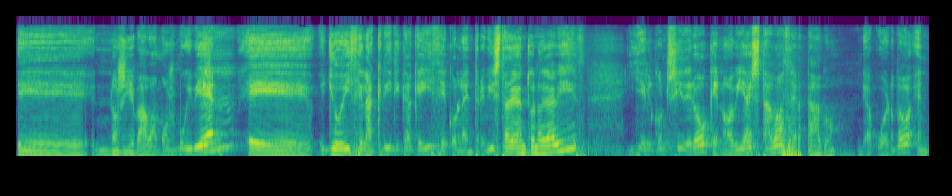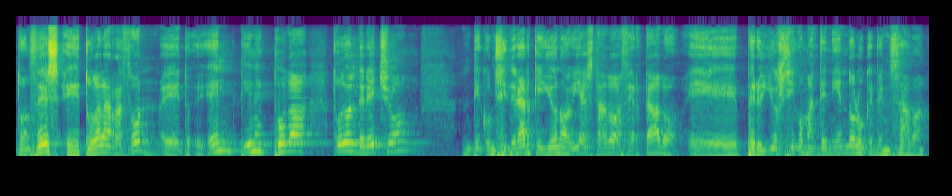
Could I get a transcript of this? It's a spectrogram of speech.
eh, nos llevábamos muy bien. eh, yo hice la crítica que hice con la entrevista de Antonio David y él consideró que no había estado acertado, ¿de acuerdo? Entonces, eh, toda la razón. eh, él tiene toda, todo el derecho de considerar que yo no había estado acertado, eh, pero yo sigo manteniendo lo que pensaba.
